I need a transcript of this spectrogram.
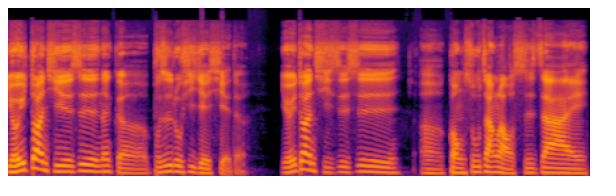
有一段其实是那个不是露西姐写的，有一段其实是呃龚书章老师在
